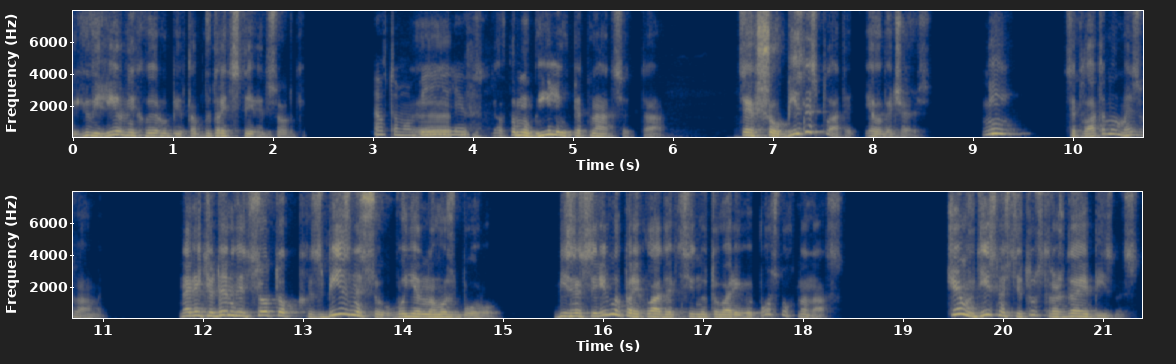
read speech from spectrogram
ювелірних виробів там, до 30%. Автомобілів. Е, Автомобілів 15, так. Це що, бізнес платить? Я вибачаюсь? Ні. Це платимо ми з вами. Навіть 1% з бізнесу воєнного збору бізнес все рівно перекладе в ціну товарів і послуг на нас. Чим в дійсності тут страждає бізнес?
